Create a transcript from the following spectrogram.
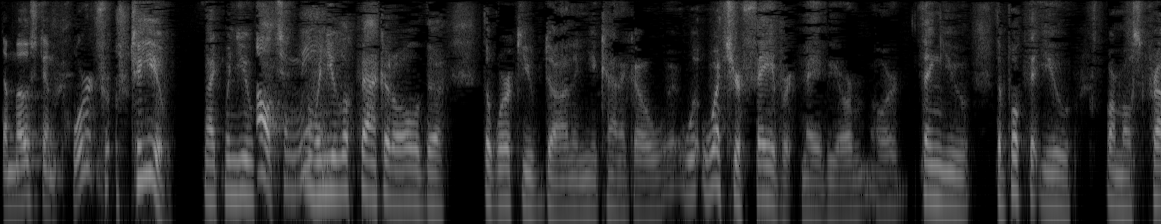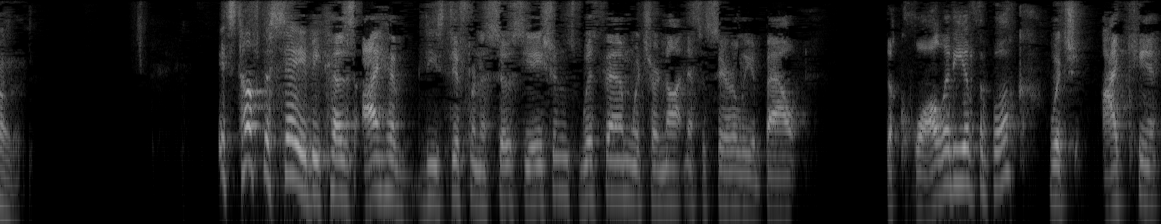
The most important for, to you, like when you oh to me when you look back at all the the work you've done and you kind of go, what's your favorite maybe or or thing you the book that you are most proud of? It's tough to say because I have these different associations with them, which are not necessarily about the quality of the book, which I can't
